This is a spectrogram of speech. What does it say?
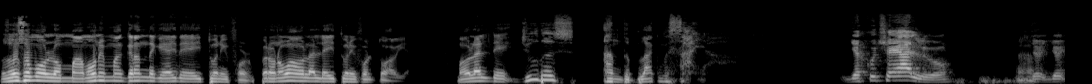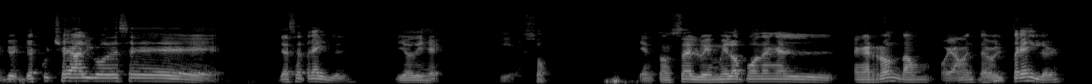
Nosotros somos los mamones más grandes que hay de A24, pero no vamos a hablar de A24 todavía. Vamos a hablar de Judas and the Black Messiah. Yo escuché algo. Yo, yo, yo, escuché algo de ese de ese trailer y yo dije, ¿y eso? Y entonces Luis me lo pone en el, en el rundown, obviamente veo el trailer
